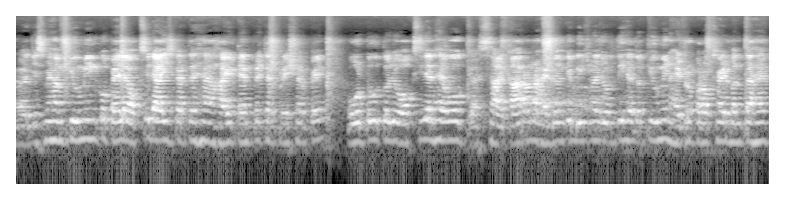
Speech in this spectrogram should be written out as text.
जिसमें हम क्यूमीन को पहले ऑक्सीडाइज करते हैं हाई टेम्परेचर प्रेशर पे। O2 तो जो ऑक्सीजन है वो कार्बन और हाइड्रोजन के बीच में जुड़ती है तो क्यूमीन हाइड्रोपरोक्साइड बनता है।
